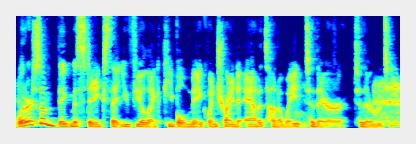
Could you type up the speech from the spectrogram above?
what are some big mistakes that you feel like people make when trying to add a ton of weight mm-hmm. to their to their routine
